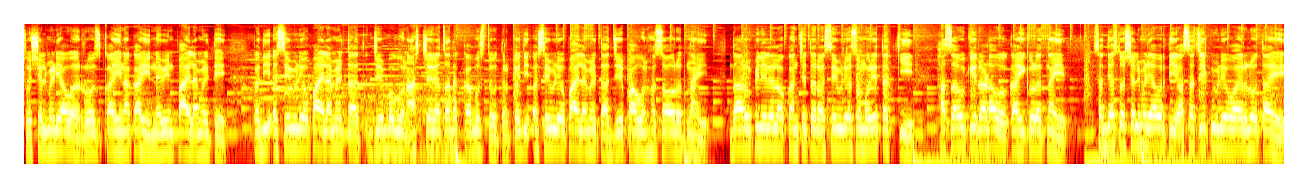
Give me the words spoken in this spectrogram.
सोशल मीडियावर रोज काही ना काही नवीन पाहायला मिळते. कधी असे व्हिडिओ पाहायला मिळतात जे बघून आश्चर्याचा धक्का बसतो तर कधी असे व्हिडिओ पाहायला मिळतात जे पाहून हसावं होत नाही. दारू पिलेल्या लोकांचे तर असे व्हिडिओ समोर येतात की हसावं की रडावं काही कळत नाही. सध्या सोशल मीडियावरती असाच एक व्हिडिओ व्हायरल होत आहे.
